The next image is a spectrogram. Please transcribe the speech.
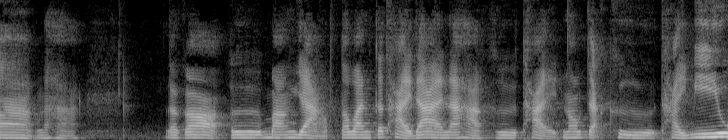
มากนะคะ แล้วก็เออบางอย่างตะวันก็ถ่ายได้นะคะ คือถ่ายนอกจากคือถ่ายวิว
